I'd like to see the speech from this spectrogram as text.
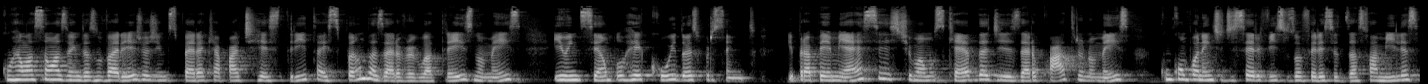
Com relação às vendas no varejo, a gente espera que a parte restrita expanda 0,3% no mês e o índice amplo recue 2%. E para a PMS, estimamos queda de 0,4% no mês, com componente de serviços oferecidos às famílias,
